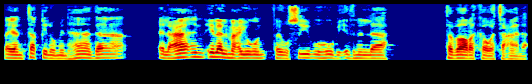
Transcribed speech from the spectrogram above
فينتقل من هذا العائن إلى المعيون فيصيبه بإذن الله تبارك وتعالى.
